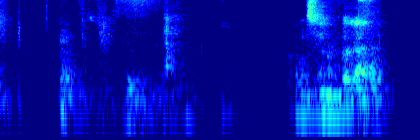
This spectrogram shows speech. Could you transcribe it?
Mulțumim încă o dată.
